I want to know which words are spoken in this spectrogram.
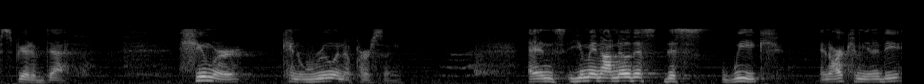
spirit of death. Humor can ruin a person. And you may not know this, this week in our community,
